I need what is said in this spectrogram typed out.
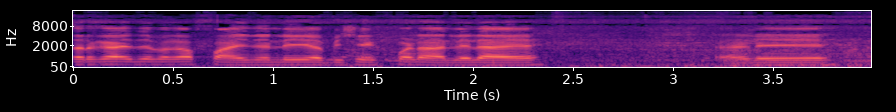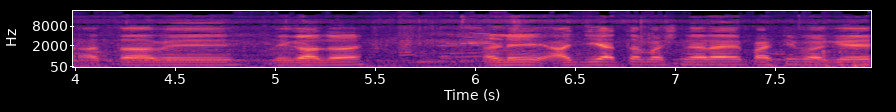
तर काय ते बघा फायनली अभिषेक पण आलेला आहे. आणि आता आम्ही निघालो आहे आणि आजी आता बसणार आहे पाठीमागे.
